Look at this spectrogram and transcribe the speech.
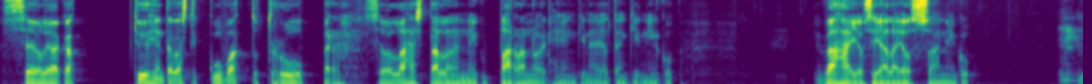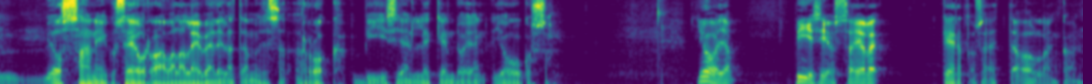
Se oli aika tyhjentävästi kuvattu Trooper. Se on lähes tällainen niin kuin paranoid-henkinen jotenkin niin kuin, vähän jo siellä jossain niin kuin, jossain niin kuin seuraavalla levelillä tämmöisessä rock-biisien legendojen joukossa. Joo, ja biisi, jossa ei ole kertosäettä ollenkaan.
